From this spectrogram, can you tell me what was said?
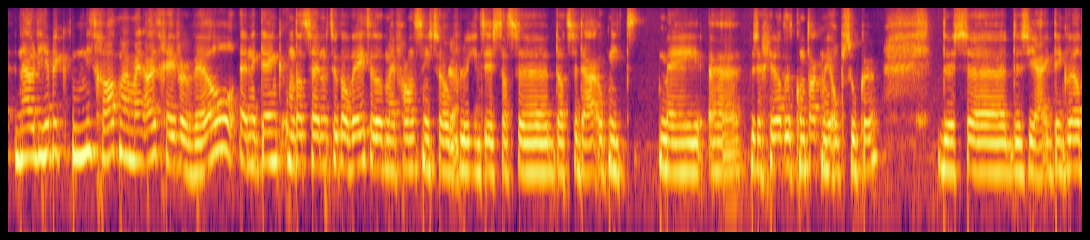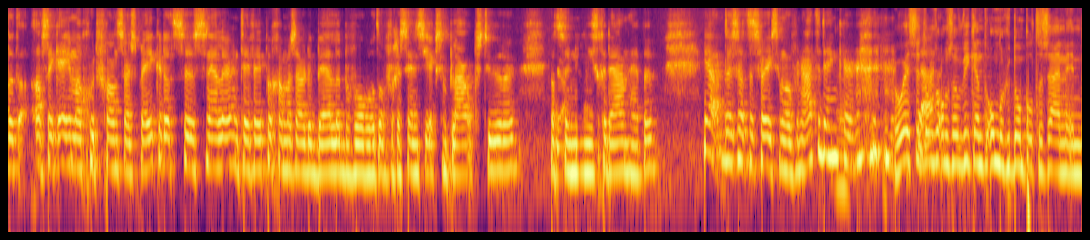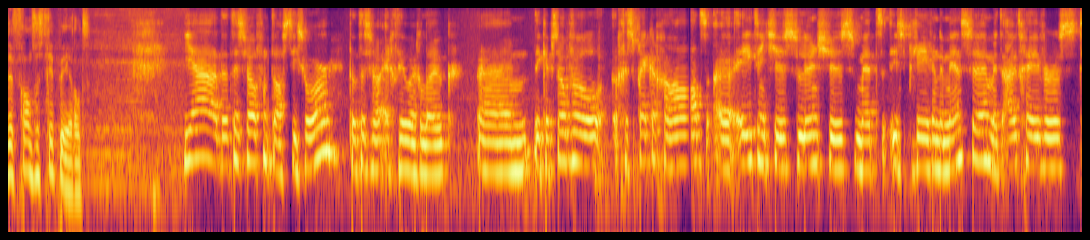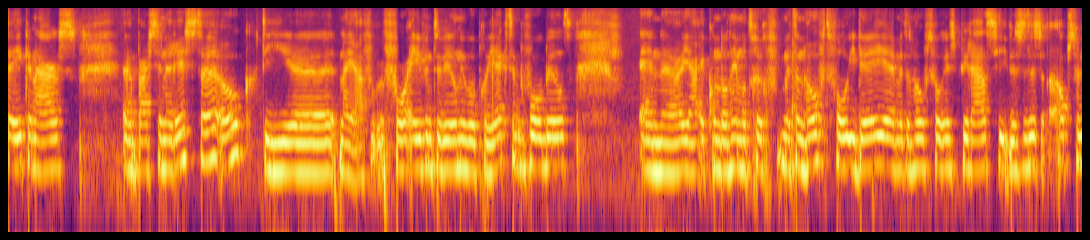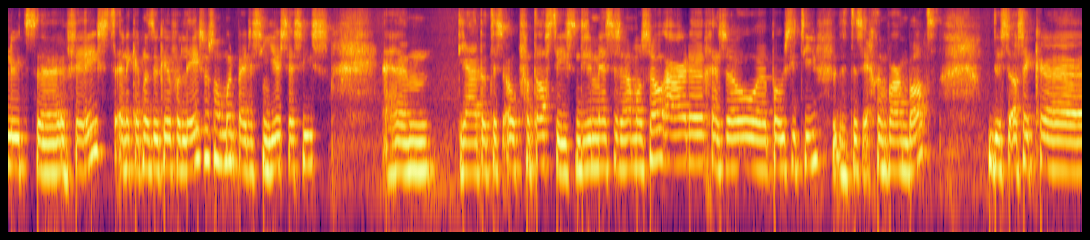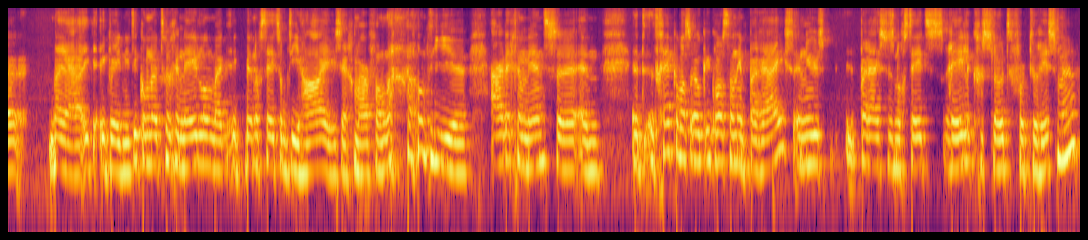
nou, die heb ik niet gehad, maar mijn uitgever wel. En ik denk, omdat zij natuurlijk al weten dat mijn Frans niet zo ja. vloeiend is, dat ze, dat ze daar ook niet mee, uh, hoe zeg je dat, het contact mee opzoeken. Dus, uh, dus ja, ik denk wel dat als ik eenmaal goed Frans zou spreken, dat ze sneller een tv-programma zouden bellen, bijvoorbeeld, of een recensie-exemplaar opsturen, wat ja. ze nu niet gedaan hebben. Ja, dus dat is wees om over na te denken. Ja. Hoe is het ja. om, om zo'n weekend ondergedompeld te zijn in de Franse stripwereld? Ja, dat is wel fantastisch hoor. Dat is wel echt heel erg leuk. Um, ik heb zoveel gesprekken gehad, uh, etentjes, lunches met inspirerende mensen, met uitgevers, tekenaars, een paar scenaristen ook, die, uh, nou ja, voor eventueel nieuwe projecten bijvoorbeeld. En uh, ja, ik kom dan helemaal terug met een hoofd vol ideeën, met een hoofd vol inspiratie. Dus het is absoluut uh, een feest. En ik heb natuurlijk heel veel lezers ontmoet bij de signeersessies. Um, ja, dat is ook fantastisch. En die mensen zijn allemaal zo aardig en zo positief. Het is echt een warm bad. Dus als ik nou ja, ik, ik weet niet. Ik kom nou terug in Nederland, maar ik, ben nog steeds op die high, zeg maar, van al die uh, aardige mensen. En het, het gekke was ook, ik was dan in Parijs en nu is Parijs dus nog steeds redelijk gesloten voor toerisme.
